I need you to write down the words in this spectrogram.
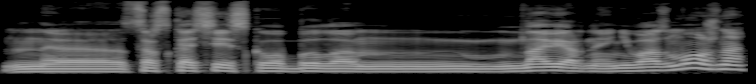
царскосельского было наверное, невозможно.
